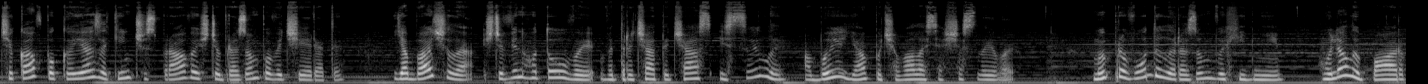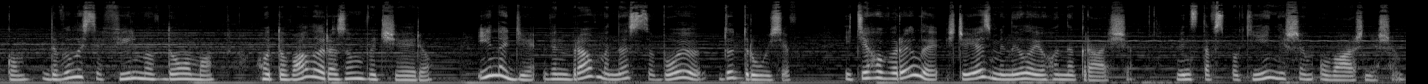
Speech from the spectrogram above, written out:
чекав, поки я закінчу справи, щоб разом повечеряти. Я бачила, що він готовий витрачати час і сили, аби я почувалася щасливою. Ми проводили разом вихідні, гуляли парком, дивилися фільми вдома, готували разом вечерю. Іноді він брав мене з собою до друзів, і ті говорили, що я змінила його на краще. Він став спокійнішим, уважнішим.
